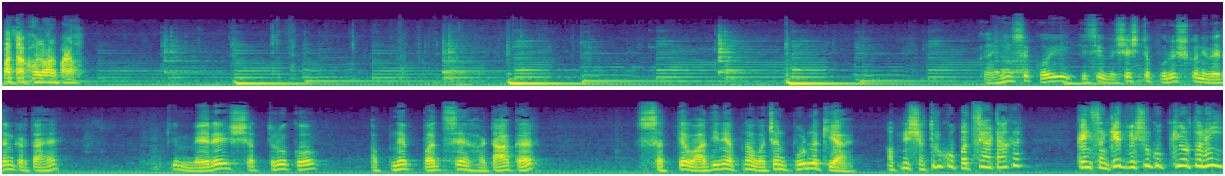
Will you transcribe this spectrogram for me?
पत्र खोलो और पढ़ो। कहीं से कोई किसी विशिष्ट पुरुष को निवेदन करता है कि मेरे शत्रु को अपने पद से हटाकर सत्यवादी ने अपना वचन पूर्ण किया है? अपने शत्रु को पद से हटाकर? कहीं संकेत विष्णुगुप्त की ओर तो नहीं?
